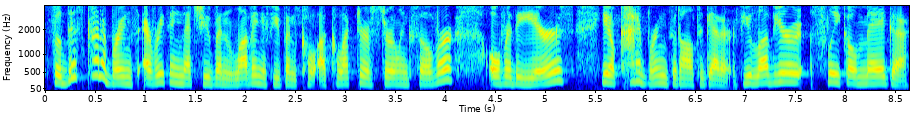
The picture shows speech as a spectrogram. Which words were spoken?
So this kind of brings everything that you've been loving, if you've been a collector of sterling silver over the years, you know, kind of brings it all together. If you love your sleek Omega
